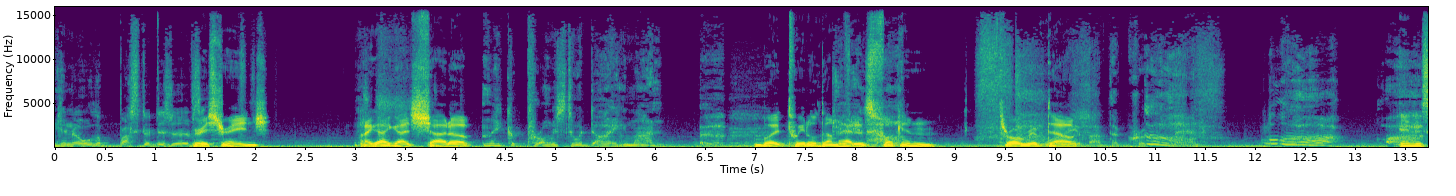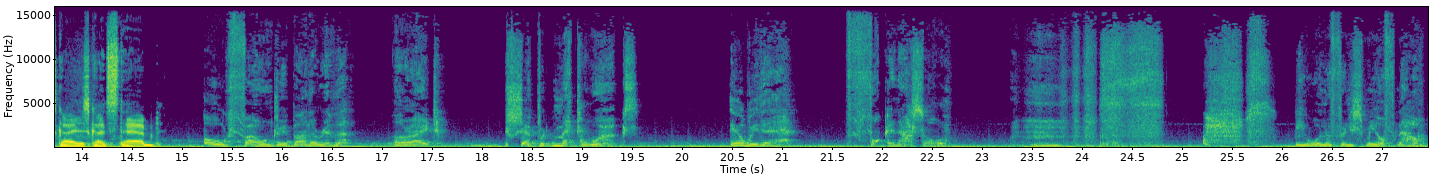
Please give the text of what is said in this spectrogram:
You know the bastard deserves very strange. My guy got shot up, Make a promise to a dying man. but Tweedledum had his fucking throat ripped out, Worry about the crooked and this guy just got stabbed. Old foundry by the river. All right. Shepherd Metalworks. He'll be there. Fucking asshole. You want to finish me off now?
